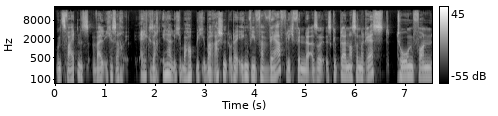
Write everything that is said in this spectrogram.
Und zweitens, weil ich es auch ehrlich gesagt inhaltlich überhaupt nicht überraschend oder irgendwie verwerflich finde. Also es gibt da noch so einen Restton von,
